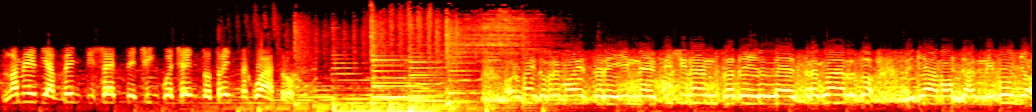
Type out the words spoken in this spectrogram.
la media 27 534. Ormai dovremmo essere in vicinanza del traguardo. Vediamo Gianni Bugno,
